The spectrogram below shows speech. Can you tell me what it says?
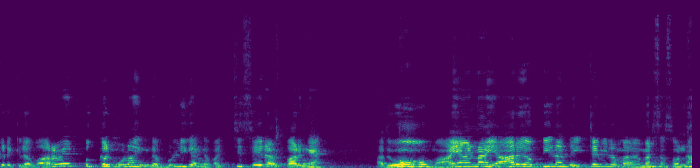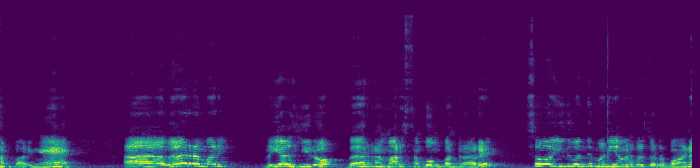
கிடைக்கிற வரவேற்புகள் மூலம் இந்த புள்ளிகங்க வச்சு செய்கிறார் பாருங்க. அதுவும் மாயான்னா யாரு அப்படின்னு அந்த இன்டர்வியூல மனுஷன் சொன்னார் பாருங்க. வேற மாதிரி ரியல் ஹீரோ வேற மாதிரி சம்பவம் பண்றாரு. ஸோ இது வந்து மணி அவர்கள் தொடர்பான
